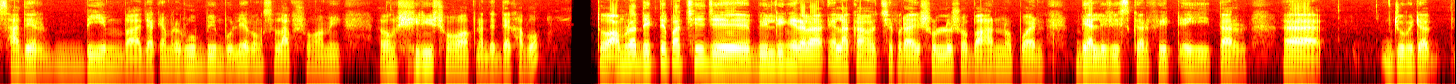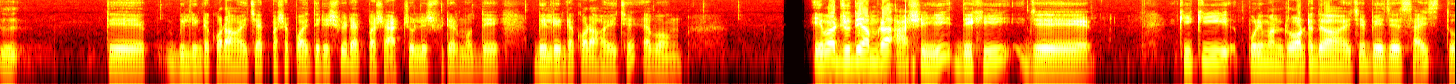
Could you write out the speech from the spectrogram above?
সাদের বিম বা যাকে আমরা রূপ বিম বলি এবং স্ল্যাব সহ আমি এবং সিঁড়ি সহ আপনাদের দেখাবো। তো আমরা দেখতে পাচ্ছি যে বিল্ডিংয়ের এলা- এলাকা হচ্ছে প্রায় ষোলোশো বাহান্ন পয়েন্ট বিয়াল্লিশ স্কোয়ার ফিট এই তার জমিটা তে বিল্ডিংটা করা হয়েছে। এক পাশে পঁয়ত্রিশ ফিট এক পাশে আটচল্লিশ ফিটের মধ্যে বিল্ডিংটা করা হয়েছে এবং এবার যদি আমরা আসি, দেখি যে কি কি পরিমাণ রড দেওয়া হয়েছে বেজের সাইজ তো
